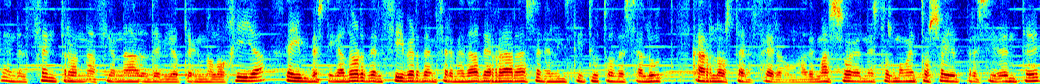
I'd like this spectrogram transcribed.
en el Centro Nacional de Biotecnología e investigador del Ciber de Enfermedades Raras en el Instituto de Salud Carlos III. Además, en estos momentos soy el presidente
